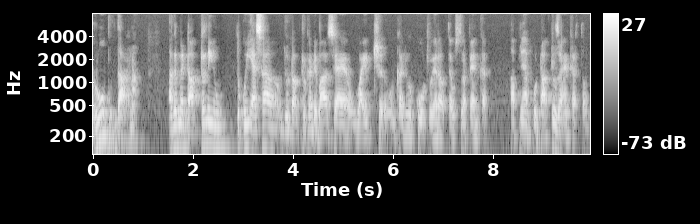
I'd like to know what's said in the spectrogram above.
रूप धारना अगर मैं डॉक्टर नहीं हूँ तो कोई ऐसा जो डॉक्टर का लिबास है वाइट उनका जो कोट वगैरह होता है, उस तरह पहनकर अपने आप को डॉक्टर ज़ाहिर करता हूँ।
